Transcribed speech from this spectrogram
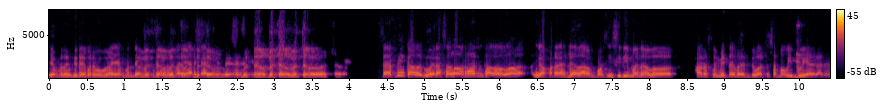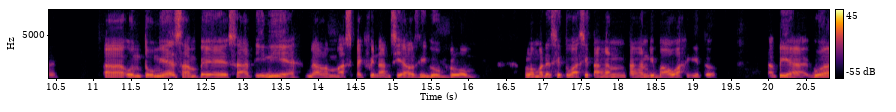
Yang penting tidak berbunga. Yang penting betul betul betul, gitu ya. betul betul betul betul. Tapi kalau gue rasa lo Ran kalau lo nggak pernah dalam posisi di mana lo harus meminta bantuan sesama wibu ya Ran? Uh, untungnya sampai saat ini ya dalam aspek finansial sih gue belum belum ada situasi tangan tangan di bawah gitu. Tapi ya gue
